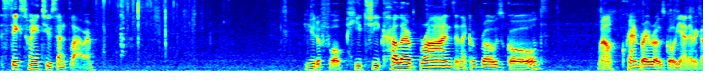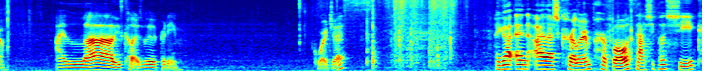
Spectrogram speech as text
622 Sunflower. Beautiful peachy color, bronze, and like a rose gold. Well, cranberry rose gold. Yeah, there we go. I love these colors, really, really pretty. Gorgeous. I got an eyelash curler in purple, Sassy Plus Chic.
